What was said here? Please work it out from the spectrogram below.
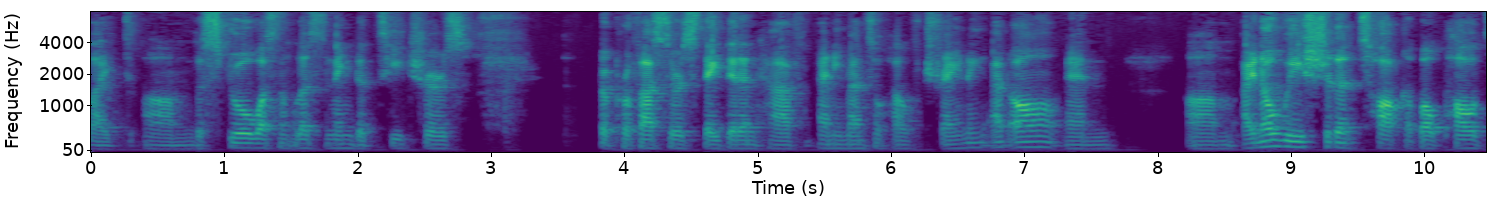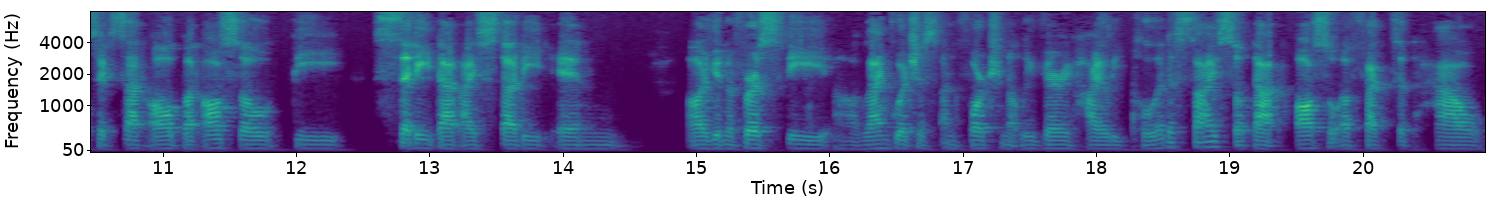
like um, the school wasn't listening the teachers the professors they didn't have any mental health training at all. And um, i know we shouldn't talk about politics at all but also the city that i studied in uh, university uh, language is unfortunately very highly politicized. So that also affected how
